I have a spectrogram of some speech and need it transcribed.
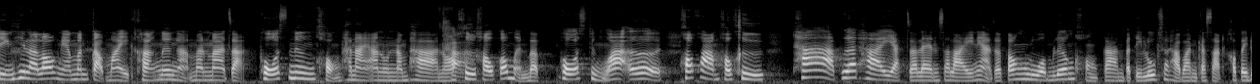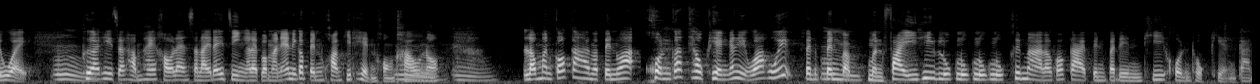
ริง ๆ ที่ละลอกเนี้ยมันกลับมาอีกครั้งหนึ่งอะมันมาจากโพสต์หนึ่งของทนายอานนท์นำพาเนาะค่ะคือเขาก็เหมือนแบบโพสต์ถึงว่าเออ ข้อความเขาคือ ถ้าเพื่อไทยอยากจะแลนด์สไลด์เนี่ยจะต้องรวมเรื่องของการปฏิรูปสถาบันกษัตริย์เข้าไปด้วยมเพื่อที่จะทำให้เขาแลนด์สไลด์ได้จริงอะไรประมาณนี้อันนี้ก็เป็นความคิดเห็นของเขาเนาะอืมแล้วมันก็กลายมาเป็นว่าคนก็ถกเถียงกันอีกว่าหุ้ยเป็นเป็นอืมแบบเหมือนไฟที่ลุกลุกลุกลุกขึ้นมา แล้วก็กลายเป็นประเด็นที่คนถกเถียงกัน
